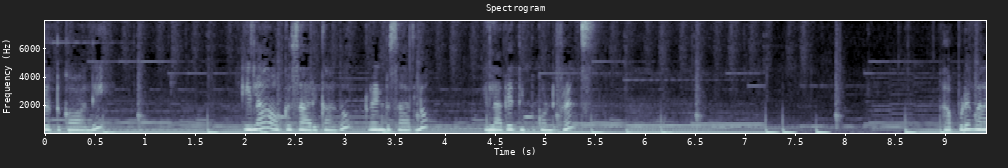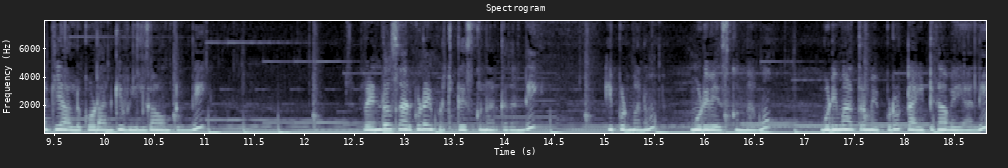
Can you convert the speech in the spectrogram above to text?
చుట్టుకోవాలి. ఇలా ఒకసారి కాదు రెండు సార్లు ఇలాగే తిప్పుకోండి ఫ్రెండ్స్. అప్పుడే మనకి అల్లుకోవడానికి వీలుగా ఉంటుంది. రెండోసారి కూడా ఇప్పుడు చుట్టేసుకున్నారు కదండి. ఇప్పుడు మనం ముడి వేసుకుందాము. ముడి మాత్రం ఎప్పుడు టైట్గా వేయాలి.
